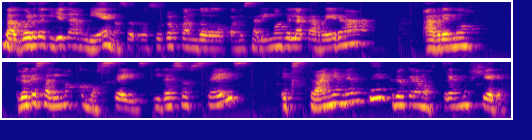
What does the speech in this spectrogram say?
me acuerdo que yo también, nosotros, nosotros cuando, cuando salimos de la carrera, habremos, creo que salimos como seis, y de esos seis, extrañamente, creo que éramos tres mujeres.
